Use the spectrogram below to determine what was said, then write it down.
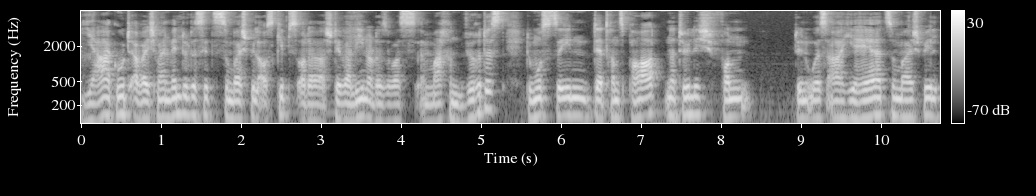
Ja, gut, aber ich meine, wenn du das jetzt zum Beispiel aus Gips oder Stevalin oder sowas äh, machen würdest, du musst sehen, der Transport natürlich von den USA hierher zum Beispiel,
